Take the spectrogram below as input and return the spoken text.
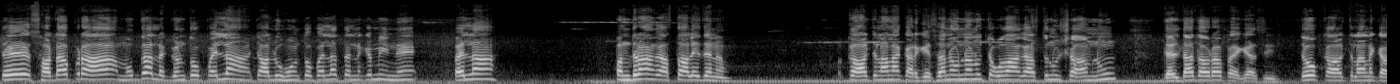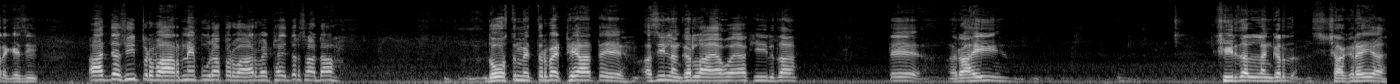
ਤੇ ਸਾਡਾ ਭਰਾ ਮੋਗਾ ਲੱਗਣ ਤੋਂ ਪਹਿਲਾਂ, ਚਾਲੂ ਹੋਣ ਤੋਂ ਪਹਿਲਾਂ ਤਿੰਨ ਕੁ ਮਹੀਨੇ ਪਹਿਲਾਂ 15 ਅਗਸਤ ਵਾਲੇ ਦਿਨ ਕਾਲ ਚਲਾਣਾ ਕਰ ਗਏ ਸਨ। ਉਹਨਾਂ ਨੂੰ 14 ਅਗਸਤ ਨੂੰ ਸ਼ਾਮ ਨੂੰ ਦਿਲ ਦਾ ਦੌਰਾ ਪੈ ਗਿਆ ਸੀ ਤੇ ਉਹ ਕਾਲ ਚਲਾਣਾ ਕਰ ਗਏ ਸੀ। ਅੱਜ ਅਸੀਂ ਪਰਿਵਾਰ ਨੇ, ਪੂਰਾ ਪਰਿਵਾਰ ਬੈਠਾ ਇੱਧਰ ਸਾਡਾ। ਦੋਸਤ ਮਿੱਤਰ ਬੈਠਿਆ ਆ ਤੇ ਅਸੀਂ ਲੰਗਰ ਲਾਇਆ ਹੋਇਆ ਖੀਰ ਦਾ ਤੇ ਰਾਹੀ ਖੀਰ ਦਾ ਲੰਗਰ ਛਕ ਰਹੇ ਆ।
